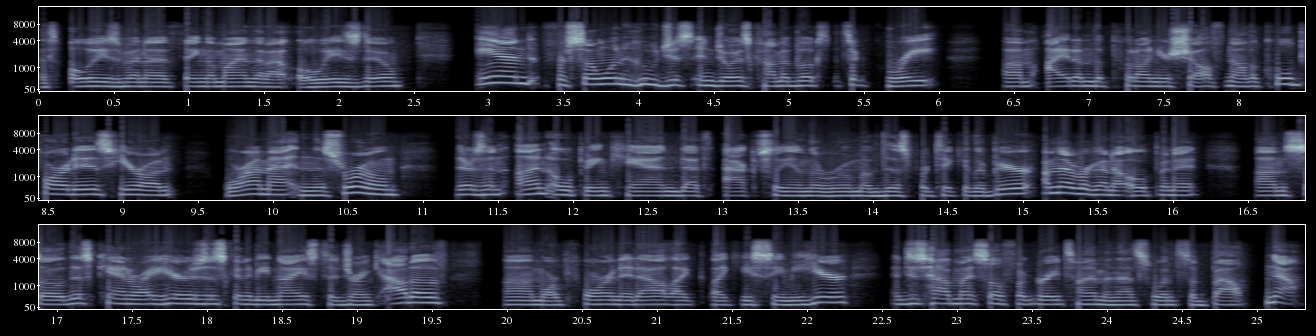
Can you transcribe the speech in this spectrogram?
That's always been a thing of mine that I always do. And for someone who just enjoys comic books, it's a great um, item to put on your shelf. Now, the cool part is here on where I'm at in this room, there's an unopened can that's actually in the room of this particular beer. I'm never going to open it. Um, so this can right here is just going to be nice to drink out of um, or pouring it out like, like you see me here and just have myself a great time. And that's what it's about. Now,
